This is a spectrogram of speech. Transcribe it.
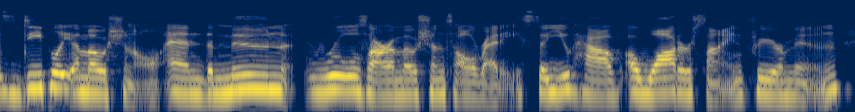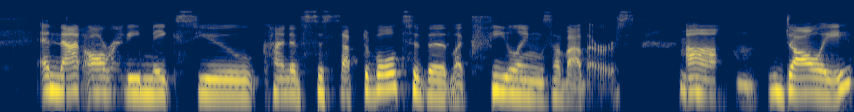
is deeply emotional and the moon rules our emotions already. So you have a water sign for your moon and that already makes you kind of susceptible to the like feelings of others. Mm-hmm. Um, Dolly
